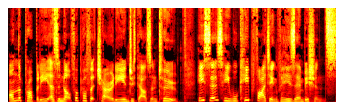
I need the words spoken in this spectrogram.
on the property as a not for profit charity in 2002. He says he will keep fighting for his ambitions.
